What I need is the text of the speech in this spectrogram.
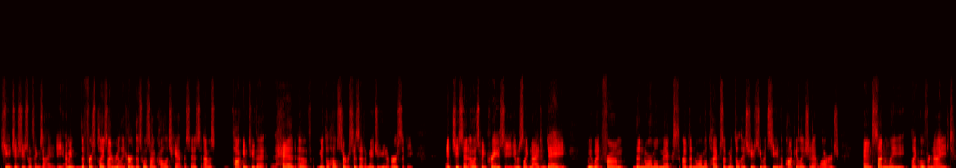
huge issues with anxiety. I mean, the first place I really heard this was on college campuses. I was talking to the head of mental health services at a major university, and she said, "Oh, it's been crazy. It was like night and day." We went from the normal mix of the normal types of mental issues you would see in the population at large, and suddenly, like overnight,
